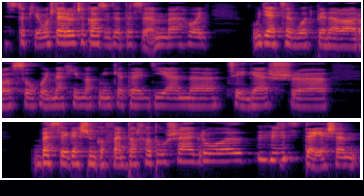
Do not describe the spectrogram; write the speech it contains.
Ez tök jó. Most erről csak az jutott eszembe, hogy ugye egyszer volt például arról szó, hogy meghívnak minket egy ilyen céges beszélgessünk a fenntarthatóságról, Uh-huh. ez teljesen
